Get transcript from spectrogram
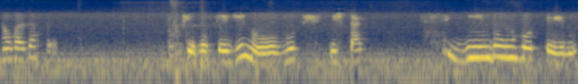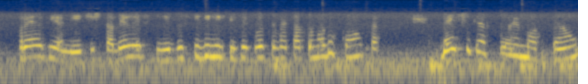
não vai dar certo. Porque você, de novo, está seguindo um roteiro previamente estabelecido, significa que você vai estar tomando conta. Deixe que a sua emoção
